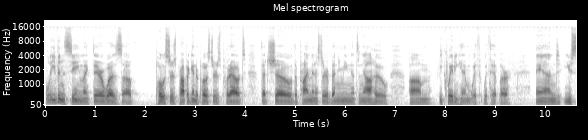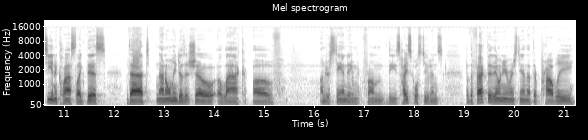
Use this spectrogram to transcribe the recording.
Well, even seeing like there was uh, posters, propaganda posters put out that show the Prime Minister Benjamin Netanyahu um, equating him with, with Hitler. And you see in a class like this that not only does it show a lack of understanding from these high school students, but the fact that they don't even understand that they're probably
